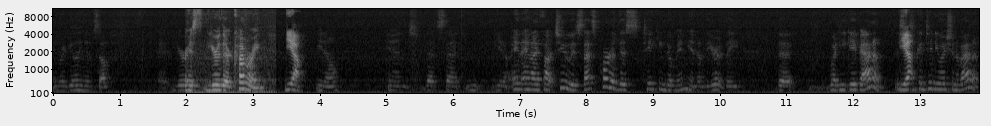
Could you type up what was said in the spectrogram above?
and revealing himself you're his you're their covering. Yeah, you know? And that's that you know and, and i thought too is that's part of this taking dominion of the earth. The the what he gave adam this Yeah. is a continuation of adam.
